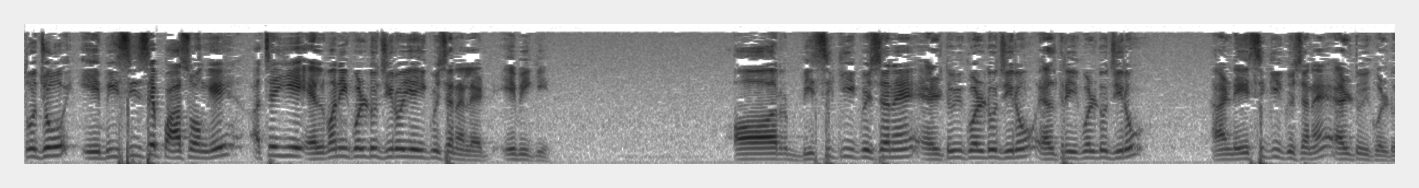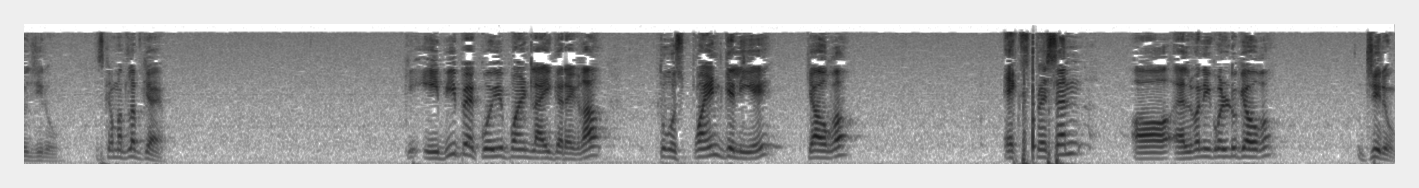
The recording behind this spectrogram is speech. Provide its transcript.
तो जो एबीसी से पास होंगे अच्छा ये L one equal to zero ये इक्वेशन है लेट एबी की। और बीसी की इक्वेशन है L two equal to zero L three equal to zero and AC की इक्वेशन है L two equal to zero इसका मतलब क्या है? कि ए बी पे कोई भी पॉइंट लाई करेगा तो उस पॉइंट के लिए क्या होगा? Expression L one equal to क्या होगा? ज़ीरो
